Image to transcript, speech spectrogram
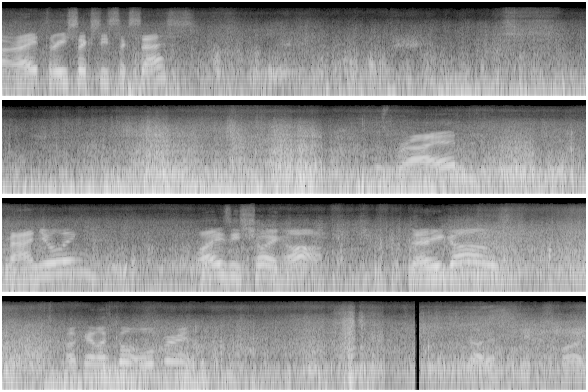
All right, 360 success. There's Brian. Manualing. Why is he showing off? There he goes. Okay, let's go over it. God, this steep as fuck.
